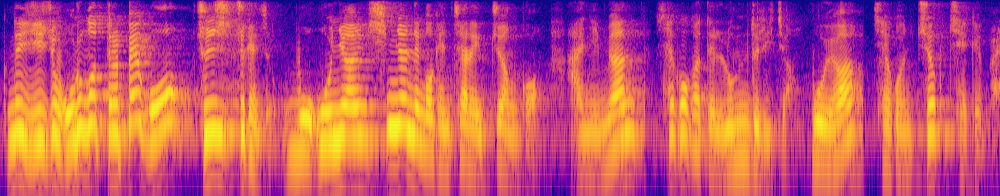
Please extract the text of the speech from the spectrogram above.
근데 이제 좀 오른 것들을 빼고 준신축 괜찮아. 뭐 5년, 10년 된 거 괜찮아, 입주한 거. 아니면 새 거가 될 놈들이죠. 뭐야? 재건축, 재개발.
